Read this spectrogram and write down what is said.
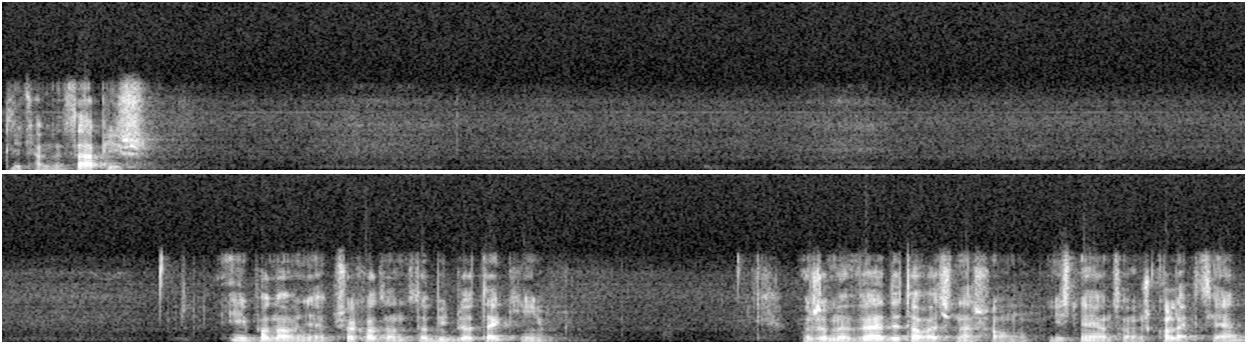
Klikamy zapisz. I ponownie przechodząc do biblioteki, możemy wyedytować naszą istniejącą już kolekcję.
